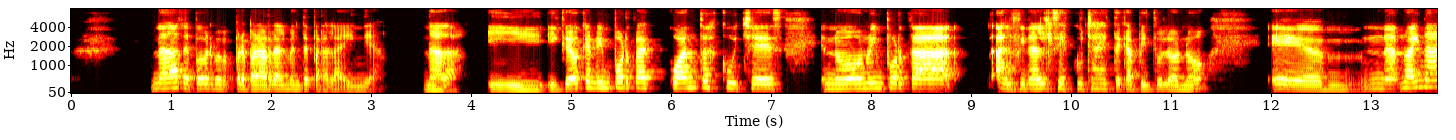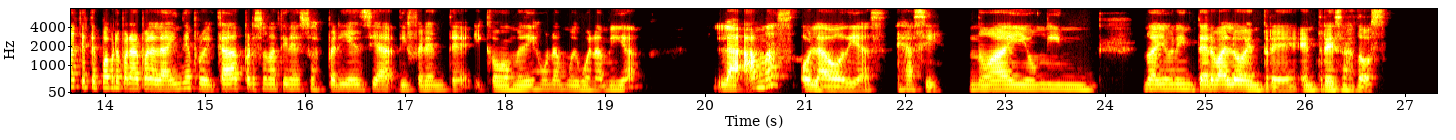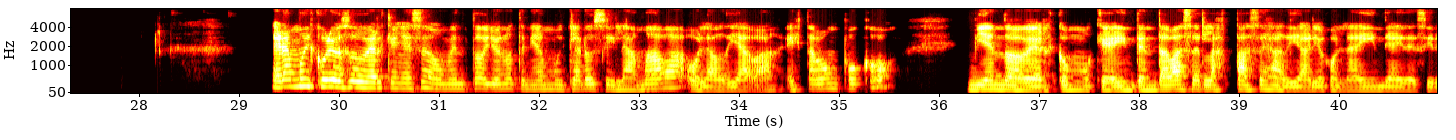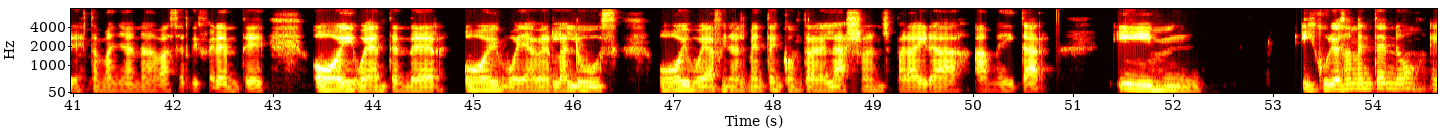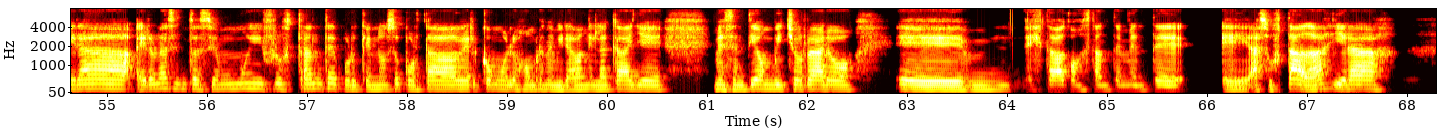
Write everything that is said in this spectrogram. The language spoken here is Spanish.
nada te puede preparar realmente para la India, nada. Y, creo que no importa cuánto escuches, no, no importa al final si escuchas este capítulo o no, eh, no, hay nada que te pueda preparar para la India porque cada persona tiene su experiencia diferente y como me dijo una muy buena amiga, la amas o la odias, es así, no hay un, no hay un intervalo entre, entre esas dos. Era muy curioso ver que en ese momento yo no tenía muy claro si la amaba o la odiaba. Estaba un poco viendo a ver, como que intentaba hacer las paces a diario con la India y decir esta mañana va a ser diferente, hoy voy a entender, hoy voy a ver la luz, hoy voy a finalmente encontrar el ashram para ir a, a meditar. Y mm, y curiosamente no, era, era una situación muy frustrante porque no soportaba ver cómo los hombres me miraban en la calle, me sentía un bicho raro, eh, estaba constantemente eh, asustada y era,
